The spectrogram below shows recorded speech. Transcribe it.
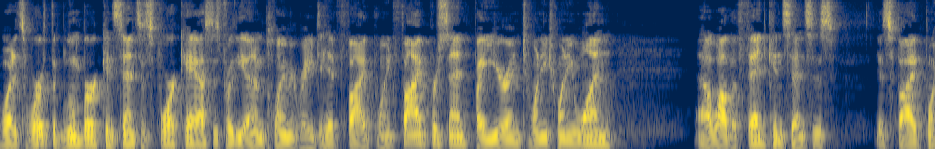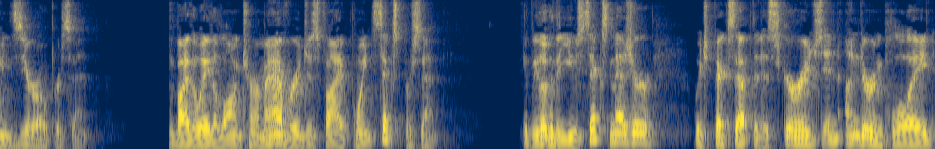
For what it's worth, the Bloomberg consensus forecast is for the unemployment rate to hit 5.5% by year end 2021, uh, while the Fed consensus is 5.0%. And by the way, the long term average is 5.6%. If we look at the U6 measure, which picks up the discouraged and underemployed,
